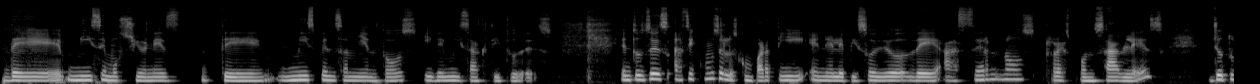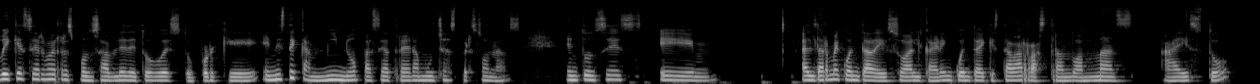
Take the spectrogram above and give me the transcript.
de mis emociones, de mis pensamientos y de mis actitudes. Entonces, así como se los compartí en el episodio de hacernos responsables, yo tuve que hacerme responsable de todo esto porque en este camino pasé a traer a muchas personas. Entonces, em, al darme cuenta de eso, al caer en cuenta de que estaba arrastrando a más a esto,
